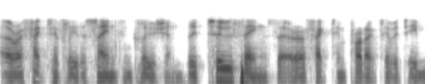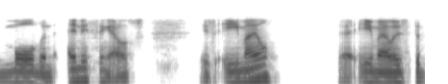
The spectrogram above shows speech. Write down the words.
are effectively the same conclusion. The two things that are affecting productivity more than anything else is email. Uh, email is the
